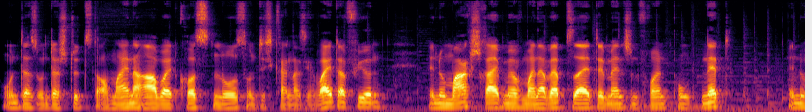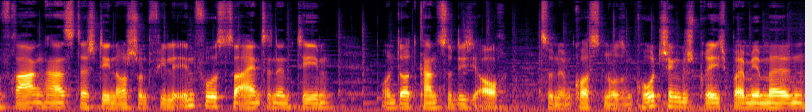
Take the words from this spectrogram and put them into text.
Und das unterstützt auch meine Arbeit kostenlos und ich kann das hier weiterführen. Wenn du magst, schreib mir auf meiner Webseite menschenfreund.net. Wenn du Fragen hast, da stehen auch schon viele Infos zu einzelnen Themen und dort kannst du dich auch zu einem kostenlosen Coaching-Gespräch bei mir melden.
